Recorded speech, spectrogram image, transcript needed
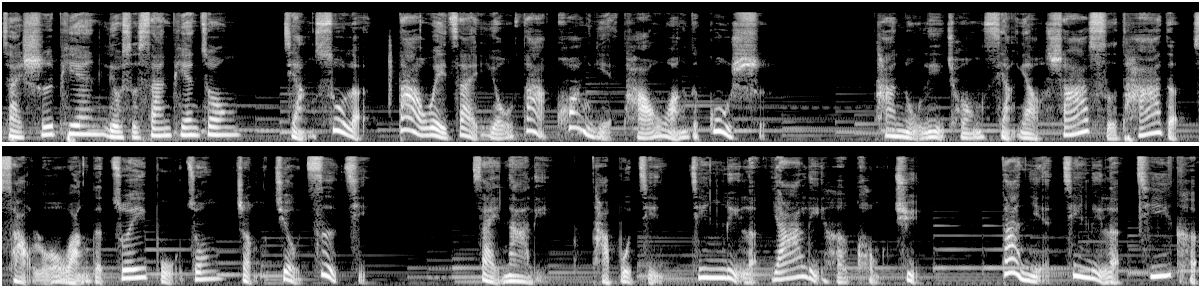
在诗篇六十三篇中，讲述了大卫在犹大旷野逃亡的故事。他努力从想要杀死他的扫罗王的追捕中拯救自己，在那里。他不仅经历了压力和恐惧，但也经历了饥渴，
